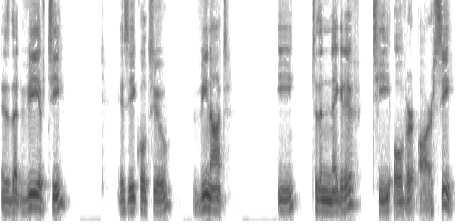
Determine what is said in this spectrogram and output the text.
is that v of t is equal to v naught e to the negative t over rc.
